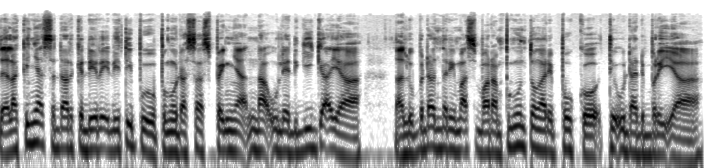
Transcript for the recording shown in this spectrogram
Lelakinya sedar ke diri ditipu pengudah suspeknya nak ulih digigak ya lalu benar menerima sebarang penguntung hari pokok ti sudah diberi ya.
